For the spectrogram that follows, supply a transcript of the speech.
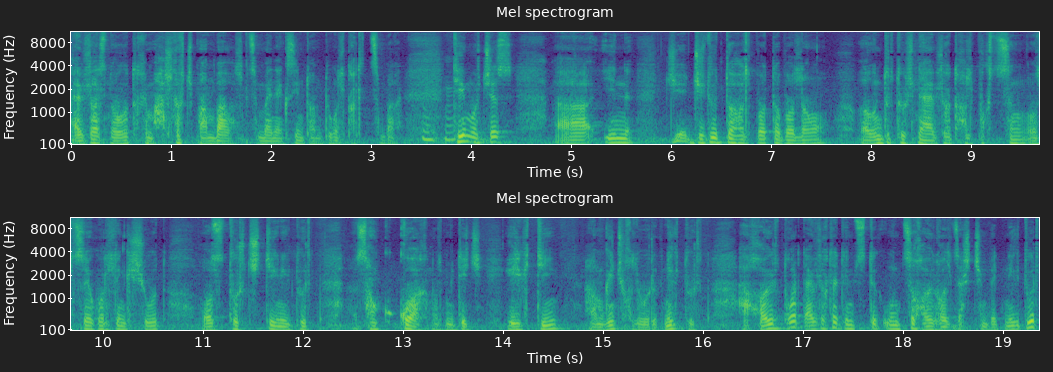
авилгаас нуугдах юм халахвч бамбаа болцсон байна гэсэн том дүгнэлт гарцсан байна. Тийм учраас энэ жидүүдтэй холбоотой болон өндөр түвшний авилгад холбогдсон улсын хурлын гишүүд улс төрчдийг нэгдүгээр сонгохгүй байх нь мэдээж иргэдийн хамгийн чухал үүрэг нэгдүгээр. А хоёрдугаар авилгатай тэмцдэг үндсэн хоёр хол зарчим байд. Нэгдүгээр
